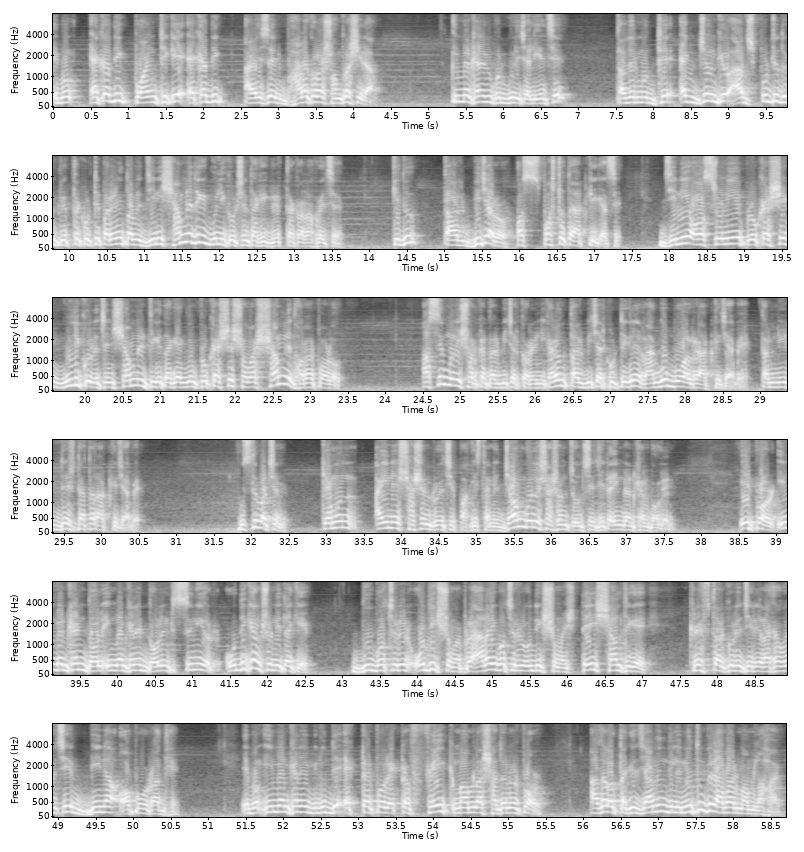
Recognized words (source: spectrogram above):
এবং একাধিক পয়েন্ট থেকে একাধিক আইএসআইয়ের ভাড়া করা সন্ত্রাসীরা ইমরান খানের উপর গুলি চালিয়েছে। তাদের মধ্যে একজনকেও আজ পর্যন্ত গ্রেপ্তার করতে পারেনি, তবে যিনি সামনে থেকে গুলি করছেন তাকে গ্রেপ্তার করা হয়েছে। কিন্তু তার বিচারও অস্পষ্টতায় আটকে গেছে। যিনি অস্ত্র নিয়ে প্রকাশ্যে গুলি করেছেন, সামনের থেকে তাকে একদম প্রকাশ্যে সবার সামনে ধরার পরও আসিম মনি সরকার তার বিচার করেনি, কারণ তার বিচার করতে গেলে রাঘব বোয়ালরা আটকে যাবে, তার নির্দেশদাতারা আটকে যাবে। বুঝতে পারছেন? কেমন আইনের শাসন রয়েছে পাকিস্তানে জঙ্গলে শাসন চলছে, যেটা ইমরান খান বলেন। এরপর ইমরান খান দল, ইমরান খানের দলের সিনিয়র অধিকাংশ নেতাকে দু বছরের অধিক সময়, প্রায় আড়াই বছরের অধিক সময়, তেইশ সাল থেকে গ্রেফতার করে জেলে রাখা হয়েছে বিনা অপরাধে। এবং ইমরান খানের বিরুদ্ধে একটার পর একটা ফেক মামলা সাজানোর পর আদালত তাকে জামিন দিলে নতুন করে আবার মামলা হয়।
